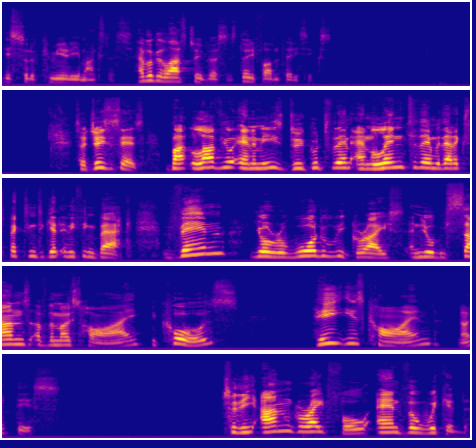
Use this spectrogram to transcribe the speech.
this sort of community amongst us. Have a look at the last two verses, 35 and 36. So Jesus says, But love your enemies, do good to them, and lend to them without expecting to get anything back. Then your reward will be great, and you'll be sons of the Most High, because He is kind, note this, to the ungrateful and the wicked.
